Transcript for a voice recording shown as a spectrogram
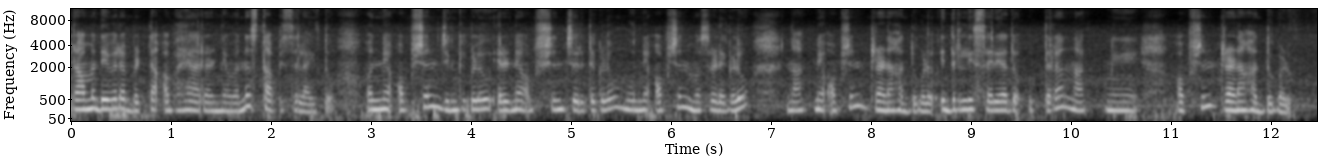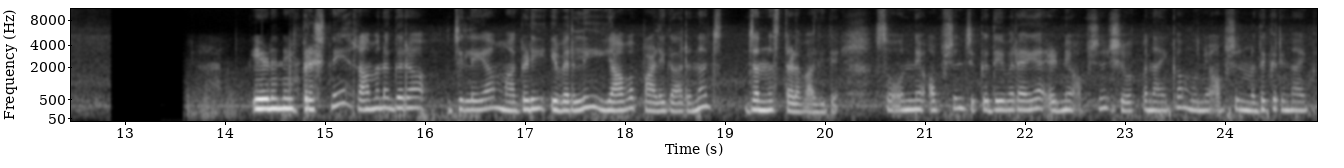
ರಾಮದೇವರ ಬೆಟ್ಟ ಅಭಯಾರಣ್ಯವನ್ನು ಸ್ಥಾಪಿಸಲಾಯಿತು? ಒಂದನೇ ಆಪ್ಷನ್ ಜಿಂಕೆಗಳು. ಎರಡನೇ ಆಪ್ಷನ್ ಚಿರತೆಗಳು. ಮೂರನೇ ಆಪ್ಷನ್ ಮೊಸಳೆಗಳು. ನಾಲ್ಕನೇ ಆಪ್ಷನ್ ರಣಹದ್ದುಗಳು. ಇದರಲ್ಲಿ ಸರಿಯಾದ ಉತ್ತರ, ನಾಲ್ಕನೇ ಆಪ್ಷನ್ ರಣಹದ್ದುಗಳು. ಏಳನೇ ಪ್ರಶ್ನೆ, ರಾಮನಗರ ಜಿಲ್ಲೆಯ ಮಾಗಡಿ ಇವರಲ್ಲಿ ಯಾವ ಪಾಳೆಗಾರನ ಜನ್ಮಸ್ಥಳವಾಗಿದೆ? ಸೊ, ಒಂದನೇ ಆಪ್ಷನ್ ಚಿಕ್ಕದೇವರಾಯ, ಎರಡನೇ ಆಪ್ಷನ್ ಶಿವಪ್ಪ ನಾಯಕ ಮೂರನೇ ಆಪ್ಷನ್ ಮದಕರಿ ನಾಯಕ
